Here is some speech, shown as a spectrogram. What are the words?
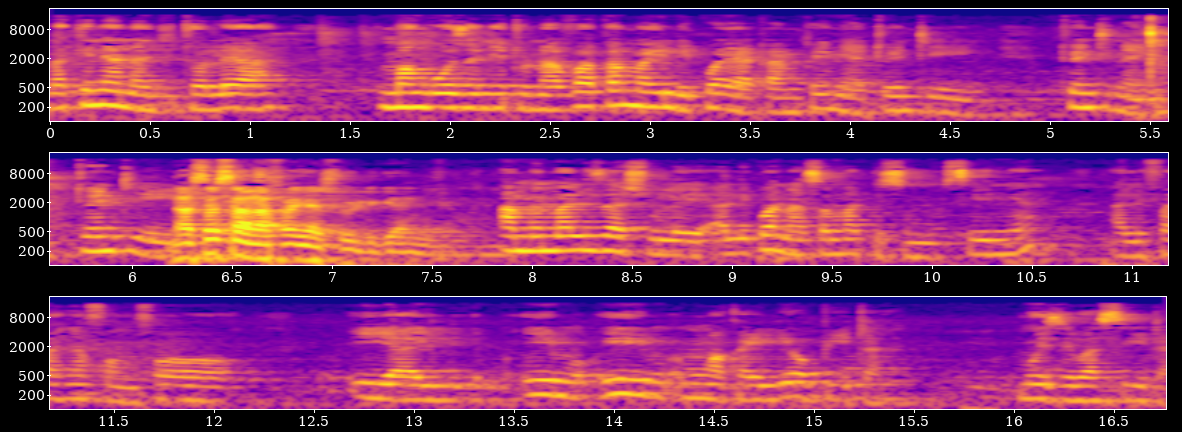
Lakini anajitolea manguo zenye tunavaa kama ilikuwa ya kampeni ya 20 29 20 Na sasa anafanya shughuli gani yeye amemaliza shule. Alikuwa anasoma Kisumu Senior. Alifanya form 4 hii ya- hii hii mwaka iliyopita mwezi wa sita.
